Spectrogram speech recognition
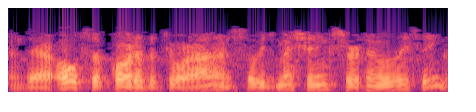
And they are also part of the Torah, and so he's mentioning certain of these things.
